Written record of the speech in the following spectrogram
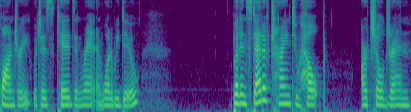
quandary, which is kids and rent and what do we do. But instead of trying to help our children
